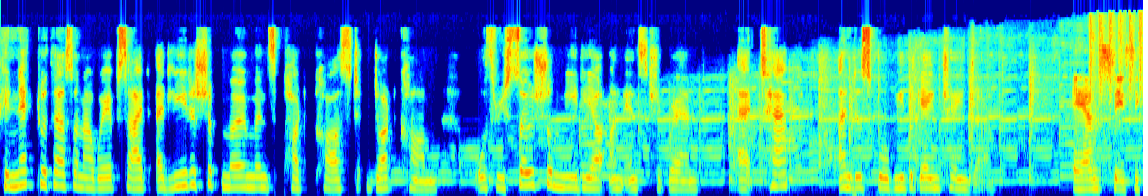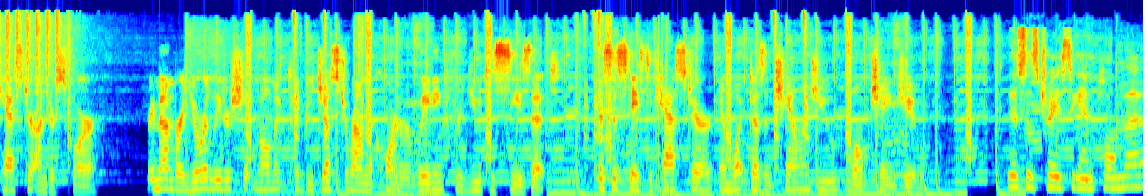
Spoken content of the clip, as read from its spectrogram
Connect with us on our website at leadershipmomentspodcast.com or through social media on Instagram at tap underscore be the game changer. And Stacey Caster underscore. Remember, your leadership moment could be just around the corner, waiting for you to seize it. This is Stacey Caster, and what doesn't challenge you won't change you. This is Tracy Ann Palmer,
